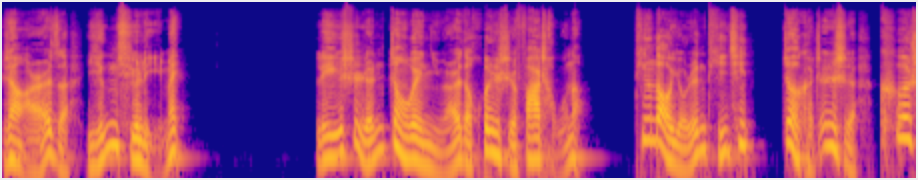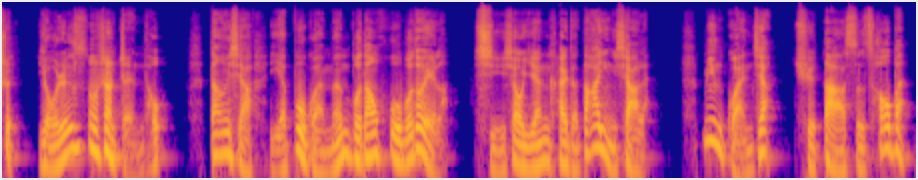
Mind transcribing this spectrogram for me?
让儿子迎娶李妹。李世仁正为女儿的婚事发愁呢，听到有人提亲，这可真是瞌睡有人送上枕头，当下也不管门不当户不对了，喜笑颜开的答应下来，命管家。去大肆操办，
